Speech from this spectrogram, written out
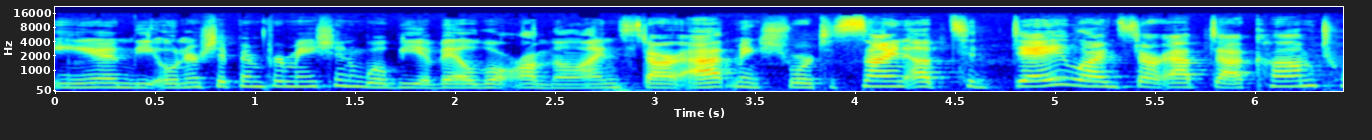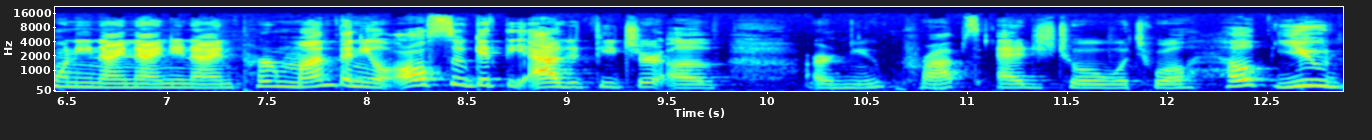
and the ownership information will be available on the LineStar app. Make sure to sign up today, linestarapp.com, $29.99 per month. And you'll also get the added feature of our new Props Edge tool, which will help you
